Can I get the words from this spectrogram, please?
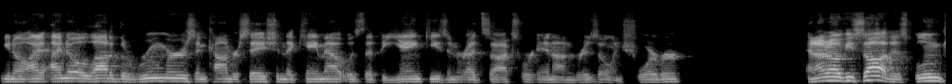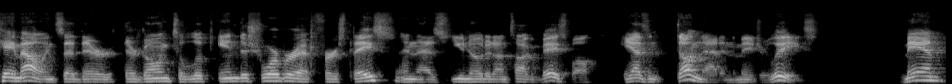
you know, I, I know a lot of the rumors and conversation that came out was that the Yankees and Red Sox were in on Rizzo and Schwarber. And I don't know if you saw this. Bloom came out and said they're they're going to look into Schwarber at first base. And as you noted on Talking Baseball, he hasn't done that in the major leagues. Man,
